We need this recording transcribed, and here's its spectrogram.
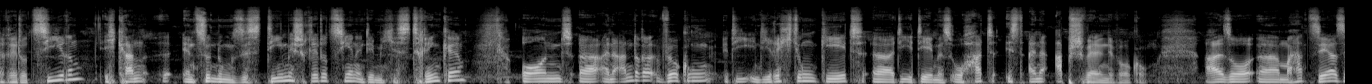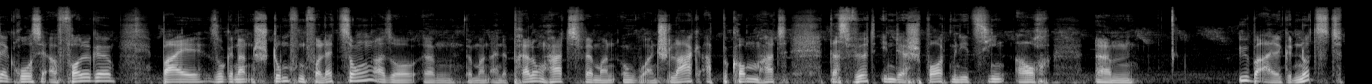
reduzieren. Ich kann äh, Entzündungen systemisch reduzieren, indem ich es trinke. Und äh, eine andere Wirkung, die in die Richtung geht, äh, die DMSO hat, ist eine abschwellende Wirkung. Also äh, man hat sehr, sehr große Erfolge bei sogenannten stumpfen Verletzungen. Also ähm, wenn man eine Prellung hat, wenn man irgendwo einen Schlag abbekommen hat. Das wird in der Sportmedizin auch ähm, überall genutzt.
